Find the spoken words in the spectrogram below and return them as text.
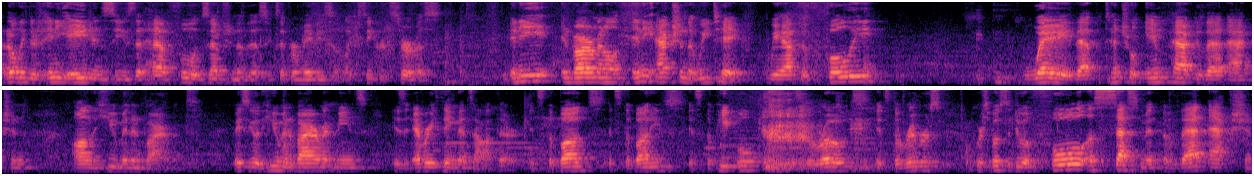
I don't think there's any agencies that have full exemption of this except for maybe some like Secret Service. Any environmental, any action that we take, we have to fully weigh that potential impact of that action on the human environment. Basically the human environment means is everything that's out there. It's the bugs, it's the bunnies, it's the people, it's the roads, it's the rivers. We're supposed to do a full assessment of that action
